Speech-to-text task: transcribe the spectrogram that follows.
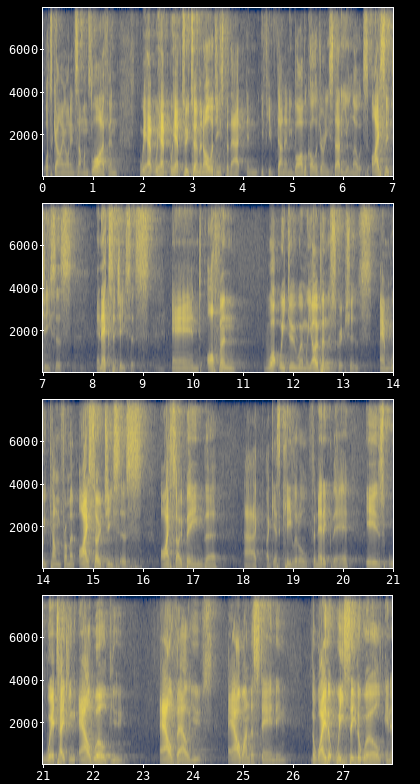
what's going on in someone's life, and we have, we, have, we have two terminologies for that, and if you've done any Bible college or any study, you'll know it's eisegesis and exegesis. And often, what we do when we open the scriptures and we come from an isogesis, iso being the, uh, I guess, key little phonetic there, is we're taking our worldview, our values, our understanding, the way that we see the world in,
